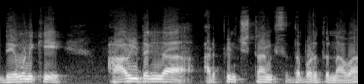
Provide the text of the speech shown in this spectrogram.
దేవునికి ఆ విధంగా అర్పించడానికి సిద్ధపడుతున్నావా?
